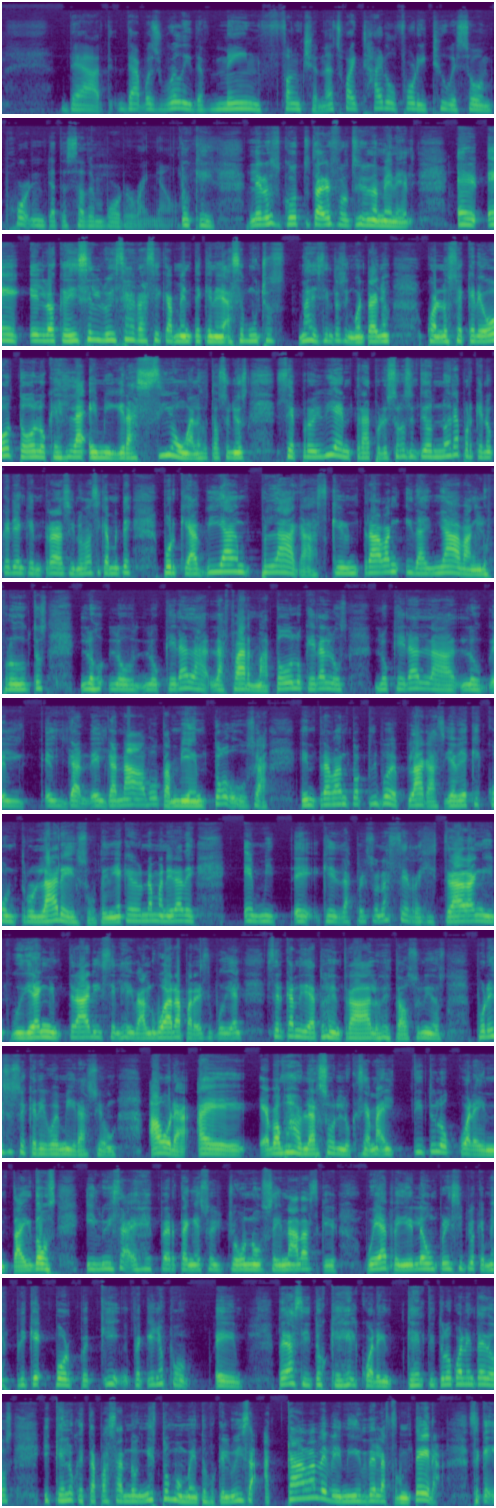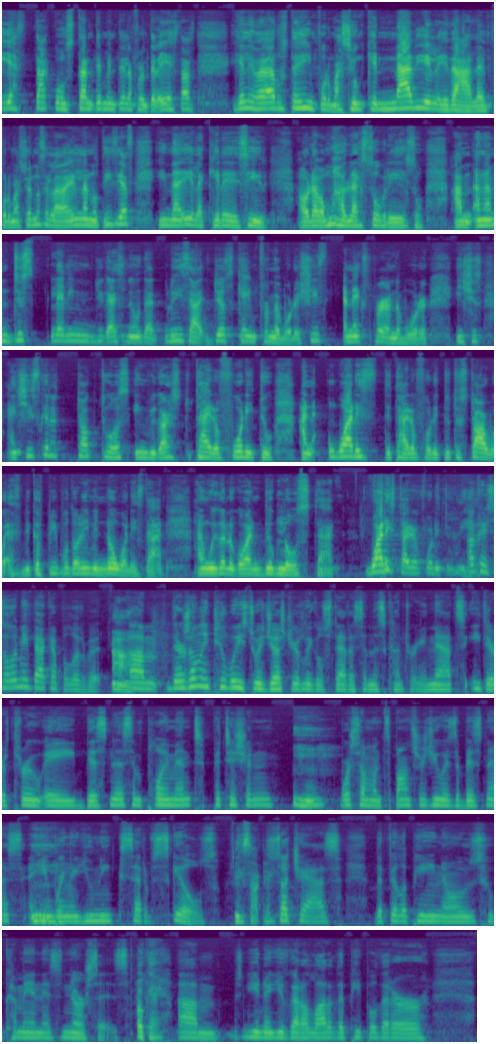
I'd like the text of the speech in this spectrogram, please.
that that was really the main function. That's why Title 42 is so important at the southern border right now. Okay, let us go to Title 42 in a minute. Eh, eh, eh, lo que dice Luisa es básicamente que hace muchos, más de 150 años, cuando se creó todo lo que es la emigración a los Estados Unidos, se prohibía entrar. Por eso, en los sentidos, no era porque no querían que entrara, sino básicamente porque habían plagas que entraban y dañaban los productos, lo, lo- lo que era la, la farma, todo lo que era los, lo que era la, lo- el, el ga- el ganado también, todo. O sea, entraban todo tipo de plagas y había que controlar eso. Tenía que haber una manera de eh, que las personas se registraran y pudieran entrar y se les evaluara para ver si podían ser candidatos de entrada a los Estados Unidos. Por eso se creó emigración. Ahora, eh, vamos a hablar sobre lo que se llama el título 42. Y Luisa es experta en eso y yo no sé nada, así que voy a pedirle a un principio que me explique por pequeños po- eh, pedacitos que es, el 40 que es el título 42 y qué es lo que está pasando en estos momentos, porque Luisa acaba de venir de la frontera, o que ella está constantemente en la frontera, ella, está, ella le va a dar a ustedes información que nadie le da, la información no se la da en las noticias y nadie la quiere decir. Ahora vamos a hablar sobre eso. And I'm just letting you guys know that Luisa just came from the border. She's an expert on the border issues, and she's going to talk to us in regards to Title 42 and what is the Title 42 to start with, because people don't even know what is that, and we're going to go and disclose that. What is Title 42? mija? Okay, so let me back up a little bit. Uh-huh. Um, there's only two ways to adjust your legal status in this country, and that's either through a business employment petition Mm-hmm. where someone sponsors you as a business and you bring a unique set of skills. Exactly. Such as the Filipinos who come in as nurses. Okay. Um, you know, you've got a lot of the people that are,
